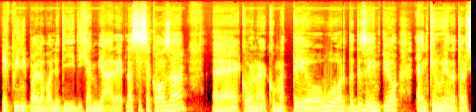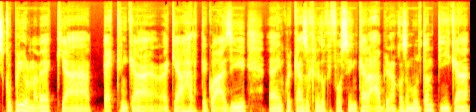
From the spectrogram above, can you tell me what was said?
e quindi poi la voglia di, di cambiare. La stessa cosa eh, con, con, Matteo Ward, ad esempio, anche lui è andato a riscoprire una vecchia tecnica, una vecchia arte quasi, eh, in quel caso credo che fosse in Calabria, una cosa molto antica,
